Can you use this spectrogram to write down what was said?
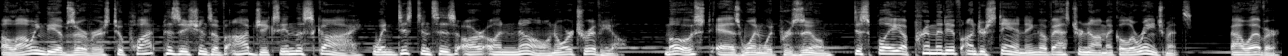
allowing the observers to plot positions of objects in the sky when distances are unknown or trivial. Most, as one would presume, display a primitive understanding of astronomical arrangements. However,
